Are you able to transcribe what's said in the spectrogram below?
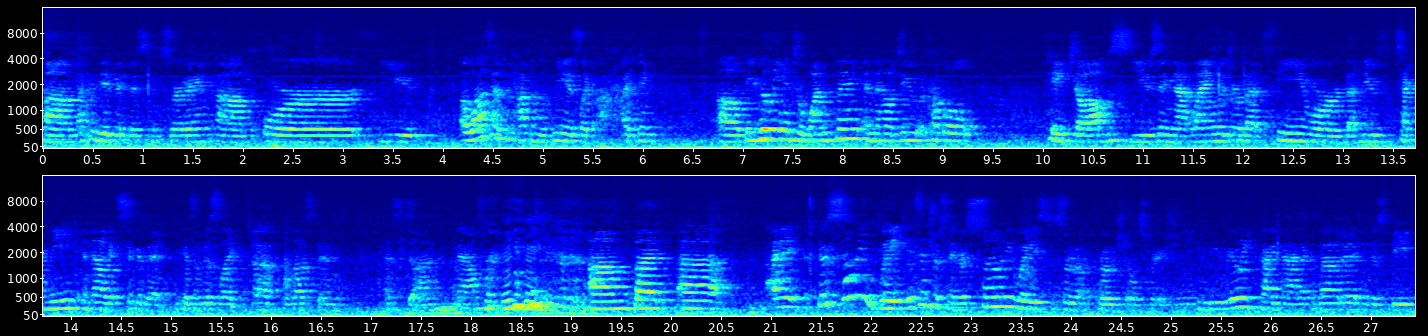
um, that can be a bit disconcerting. Um, or you, a lot of times what happens with me is like I think I'll be really into one thing and then I'll do a couple paid jobs using that language or that theme or that new technique, and then I'll get sick of it because I'm just like, uh, well, that's been that's done now for me. um, but uh, I, there's so many ways. It's interesting. There's so many ways to sort of approach illustration. You can be really pragmatic about it and just be,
